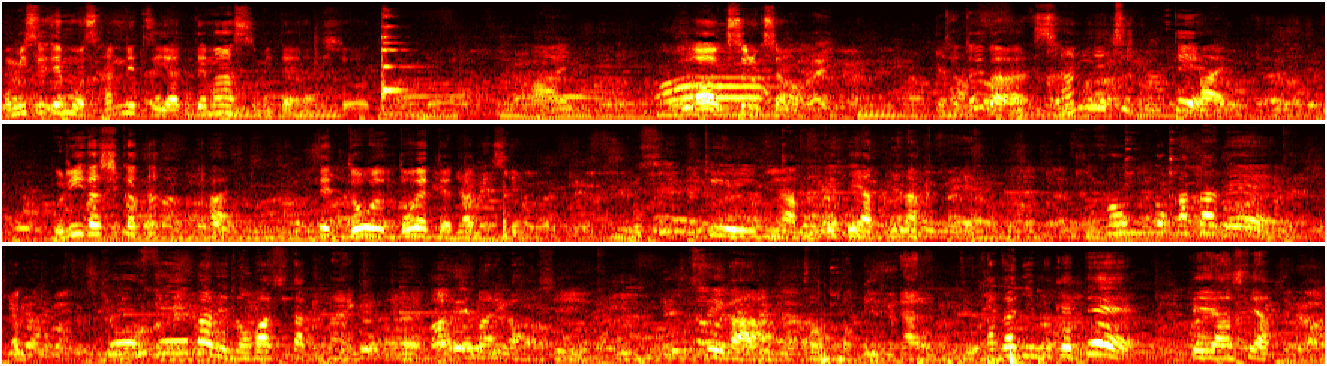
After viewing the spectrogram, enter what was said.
お店でもう酸熱やってますみたいな人とかはい。あ楠木さん例えば酸熱ってはい。売り出し方？はってどうどうやってやってるんですか？い。新規には向けてやってなくて、既存の方で、強制まで伸ばしたくないけど、まりが欲しい、癖がちょっと気になるっていう方に向けて提案してやってる。あ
